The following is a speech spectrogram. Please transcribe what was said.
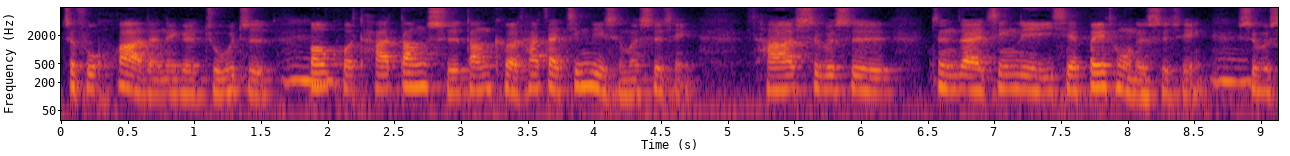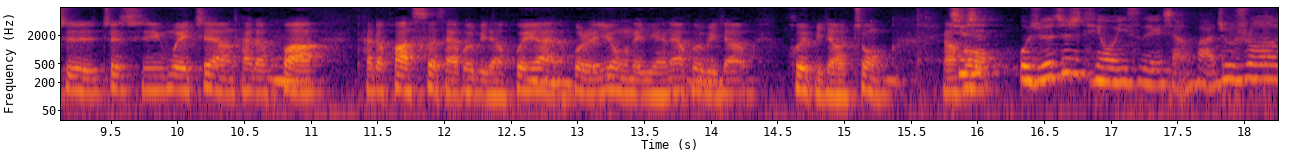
这幅画的那个主旨，嗯。包括他当时当刻他在经历什么事情，他是不是正在经历一些悲痛的事情，嗯。是不是正是因为这样他的画、他的画色彩会比较灰暗，或者用的颜料会比较、会比较重，然其实我觉得这是挺有意思的一个想法，就是说，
